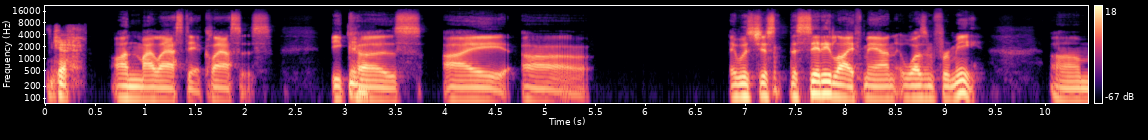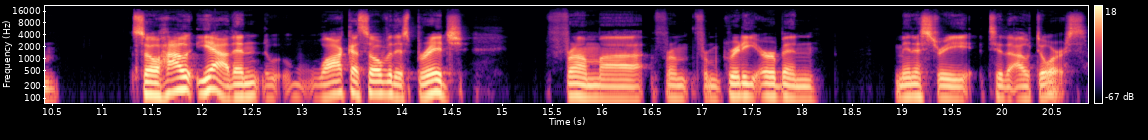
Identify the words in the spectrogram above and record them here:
Yeah. On my last day of classes because yeah. I uh it was just the city life, man. It wasn't for me. Um, so how? Yeah, then walk us over this bridge from uh, from from gritty urban ministry to the outdoors.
